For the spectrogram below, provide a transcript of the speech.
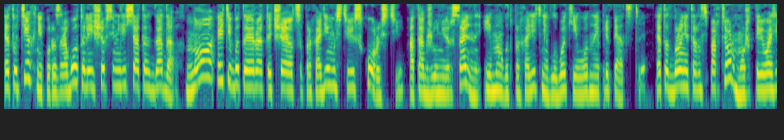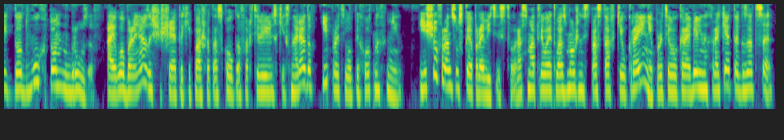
Эту технику разработали еще в 70-х годах, но эти БТР отличаются проходимостью и скоростью, скоростью, а также универсальны и могут проходить неглубокие водные препятствия. Этот бронетранспортер может перевозить до двух тонн грузов, а его броня защищает экипаж от осколков артиллерийских снарядов и противопехотных мин. Еще французское правительство рассматривает возможность поставки Украине противокорабельных ракет «Экзоцет».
